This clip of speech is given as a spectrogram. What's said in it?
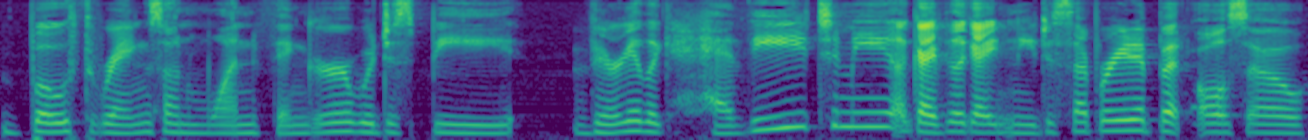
both rings on one finger would just be very like heavy to me. Like I feel like I need to separate it, but also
